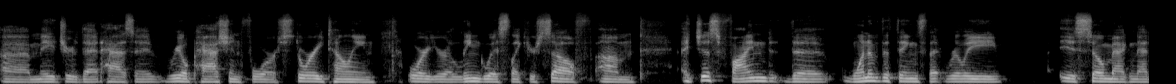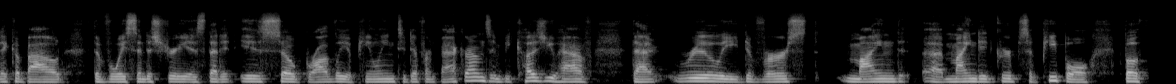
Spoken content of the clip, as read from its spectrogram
uh, major that has a real passion for storytelling or you're a linguist like yourself um, i just find the one of the things that really is so magnetic about the voice industry is that it is so broadly appealing to different backgrounds and because you have that really diverse mind uh, minded groups of people, both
